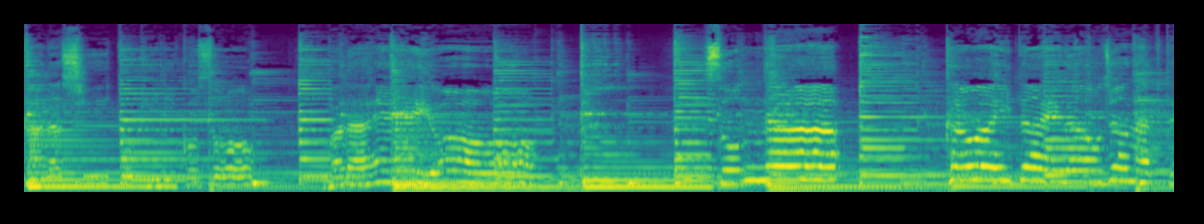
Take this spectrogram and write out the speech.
悲しい時にこそ笑えよ。乾いた笑顔じゃなくて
